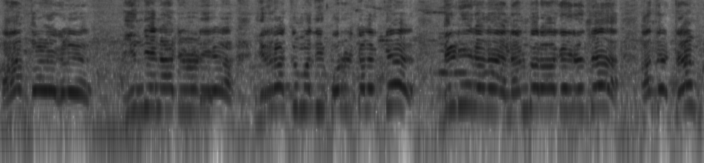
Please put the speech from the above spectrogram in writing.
ஆம் தோழர்களே இந்திய நாட்டினுடைய இறக்குமதி பொருட்களுக்கு திடீரென நண்பராக இருந்த அந்த ட்ரம்ப்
